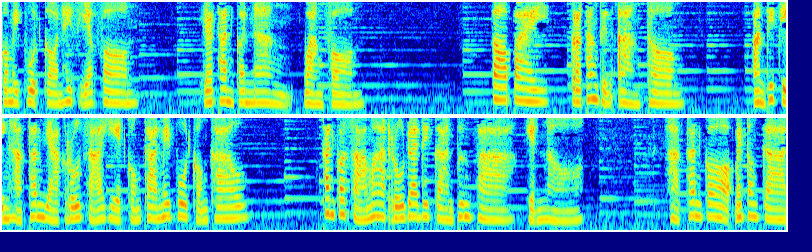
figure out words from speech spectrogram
ก็ไม่พูดก่อนให้เสียฟอร์ม และท่านก็นั่งวางฟอร์ม ต่อไปกระทั่งถึงอ่างทอง อันที่จริงหากท่านอยากรู้สาเหตุของการไม่พูดของเขา ท่านก็สามารถรู้ได้ด้วยการพึ่งพาเห็นหนอ หากท่านก็ไม่ต้องการ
